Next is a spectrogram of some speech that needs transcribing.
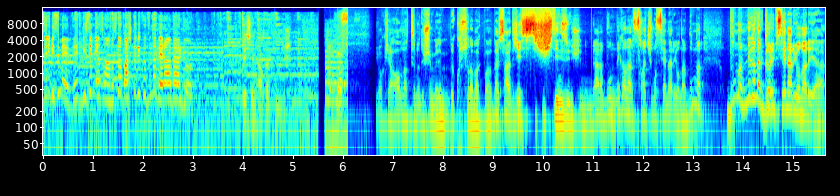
Seni bizim evde, bizim yatağımızda başka bir kadınla beraber gördüm. Bir seni aldattığımı düşünüyorum. Yok ya aldattığını düşünmedim. Kusura bakma. Ben sadece şiştiğinizi düşündüm. Yani bu ne kadar saçma senaryolar. Bunlar bunlar ne kadar garip senaryolar ya.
